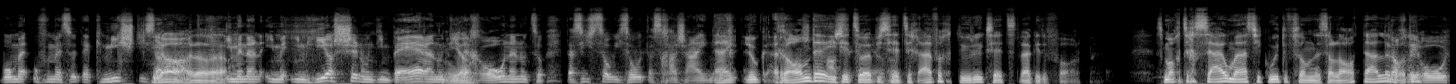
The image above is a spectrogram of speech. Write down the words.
wo man auf einem so der gemischte Salat, ja, ja. Im, im, im Hirschen und im Bären und ja. in den Kronen und so, das ist sowieso, das kannst du eigentlich... Nein, schau, Rande ist jetzt so etwas, hat sich einfach durchgesetzt wegen der Farbe. Es macht sich saumässig gut auf so einem Salatteller. Noch oder? rot.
